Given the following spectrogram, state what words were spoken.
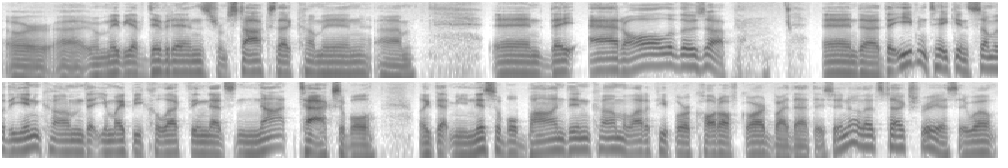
or, uh, or maybe you have dividends from stocks that come in. Um, and they add all of those up. And uh, they even take in some of the income that you might be collecting that's not taxable, like that municipal bond income. A lot of people are caught off guard by that. They say, no, that's tax free. I say, well,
